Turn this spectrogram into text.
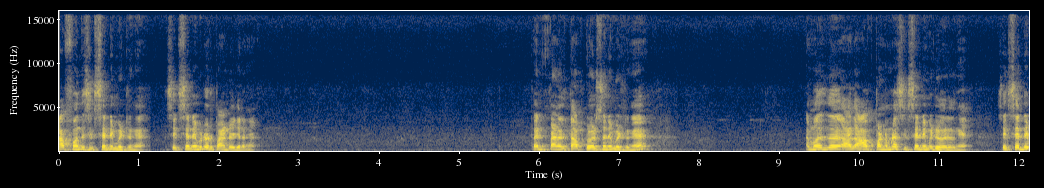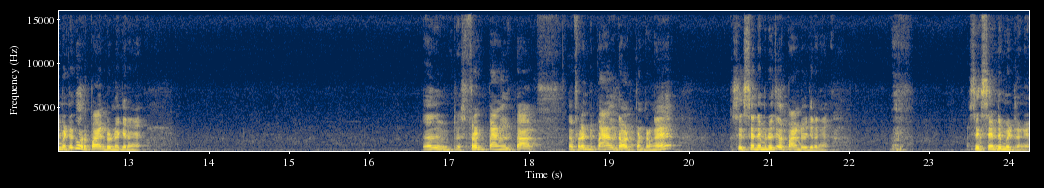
ஆஃப் வந்து சிக்ஸ் சென்டிமீட்டருங்க சிக்ஸ் சென்டிமீட்டர் ஒரு பாயிண்ட் வைக்கிறேங்க. ஃப்ரண்ட் பேனல் டாப் டுவெல் சென்டிமீட்டருங்க நம்ம வந்து அதை ஆஃப் பண்ணோம்னா சிக்ஸ் சென்டிமீட்டர் வருதுங்க. சிக்ஸ் சென்டிமீட்டருக்கு ஒரு பாயிண்ட் ஒன்று வைக்கிறேங்க. அதாவது ஃப்ரண்ட் பேனல் டா ஃப்ரண்ட் பேனல் டாட் பண்ணுறோங்க சிக்ஸ் சென்டிமீட்டர் வச்சு ஒரு பாயிண்ட் வைக்கிறேங்க. சிக்ஸ் சென்டிமீட்டருங்க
